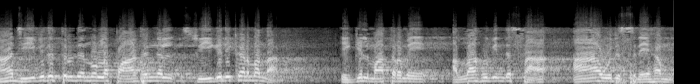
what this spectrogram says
ആ ജീവിതത്തിൽ നിന്നുള്ള പാഠങ്ങൾ സ്വീകരിക്കണമെന്നാണ്. എങ്കിൽ മാത്രമേ അള്ളാഹുവിന്റെ ആ ഒരു സ്നേഹം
